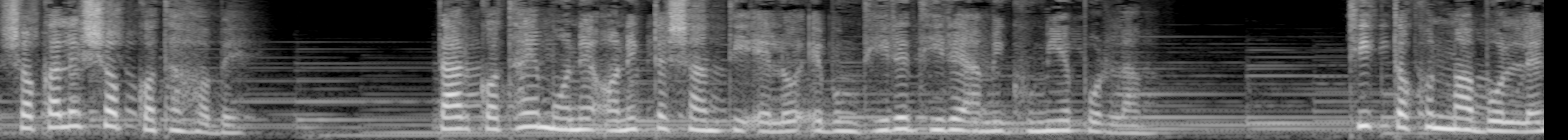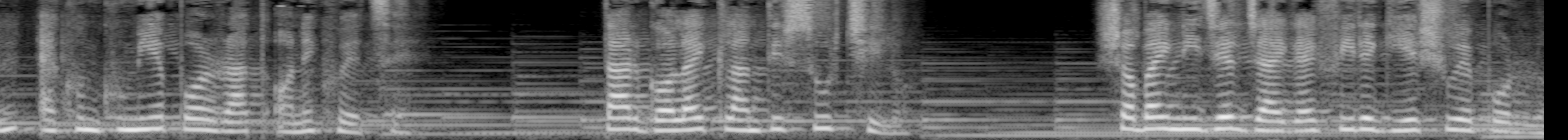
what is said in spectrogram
সকালে সব কথা হবে। তার কথায় মনে অনেকটা শান্তি এলো এবং ধীরে ধীরে আমি ঘুমিয়ে পড়লাম। ঠিক তখন মা বললেন, এখন ঘুমিয়ে পড়, রাত অনেক হয়েছে। তার গলায় ক্লান্তির সুর ছিল। সবাই নিজের জায়গায় ফিরে গিয়ে শুয়ে পড়ল।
